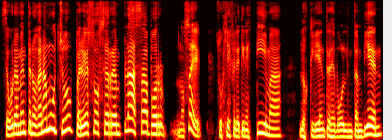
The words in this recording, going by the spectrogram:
Seguramente no gana mucho, pero eso se reemplaza por, no sé, su jefe le tiene estima, los clientes de Bowling también.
